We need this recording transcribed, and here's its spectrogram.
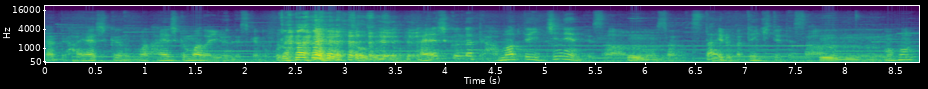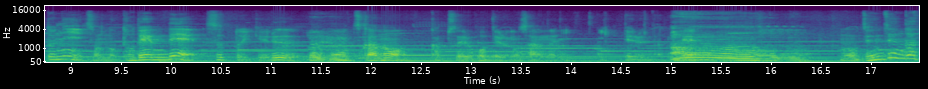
だって林くん、まあ、林くんまだいるんですけど。うん、そうそうそう。林くんだってハマって1年でさ、うん。もうさスタイルができててさ、うんうんもう本当にその都電ですっと行ける大塚のカプセルホテルのサウナに行ってるんだって、ーもう全然がっ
